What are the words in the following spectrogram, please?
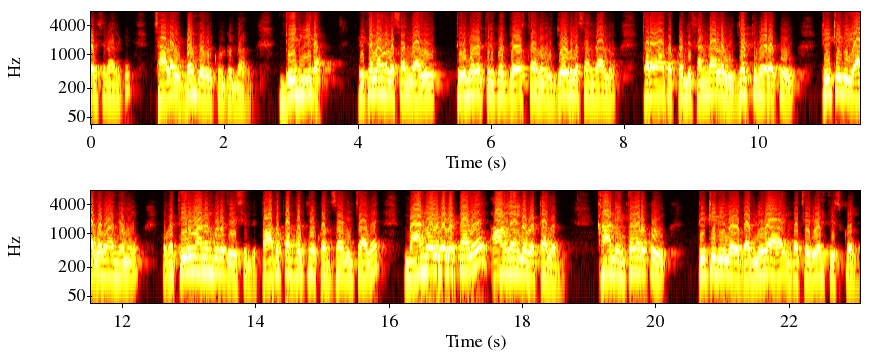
దర్శనానికి చాలా ఇబ్బంది ఎదుర్కొంటున్నారు. దీని మీద వికలాంగుల సంఘాలు తిరుమల తిరుపతి దేవస్థానం ఉద్యోగుల సంఘాలు తర్వాత కొన్ని సంఘాల విజ్ఞప్తి మేరకు టీటీడీ యాజమాన్యము ఒక తీర్మానం కూడా చేసింది. పాత పద్ధతిని కొనసాగించాలి మాన్యువల్గా పెట్టాలి ఆన్లైన్లో పెట్టాలని. కానీ ఇంతవరకు టీటీడీలో దాని మీద ఇంకా చర్యలు తీసుకోవాలి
